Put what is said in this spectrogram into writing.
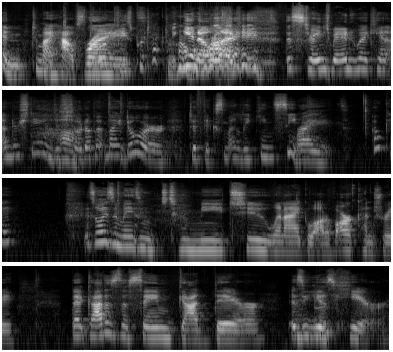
in to my house, Lord. Right. Please protect me. You know, Right. like this strange man who I can't understand just showed up at my door to fix my leaking sink. Right. Okay. It's always amazing to me too when I go out of our country that God is the same God there as He mm-hmm. is here.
